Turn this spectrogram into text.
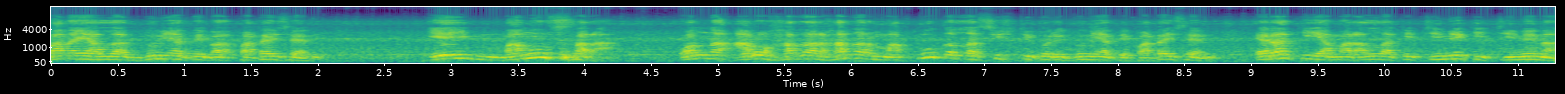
বানাই আল্লাহ দুনিয়াতে পাঠাইছেন। এই মানুষ ছাড়া অন্য আরও হাজার হাজার মাকলুক আল্লাহ সৃষ্টি করে দুনিয়াতে পাঠাইছেন। এরা কি আমার আল্লাহকে চিনে কি চিনে না?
